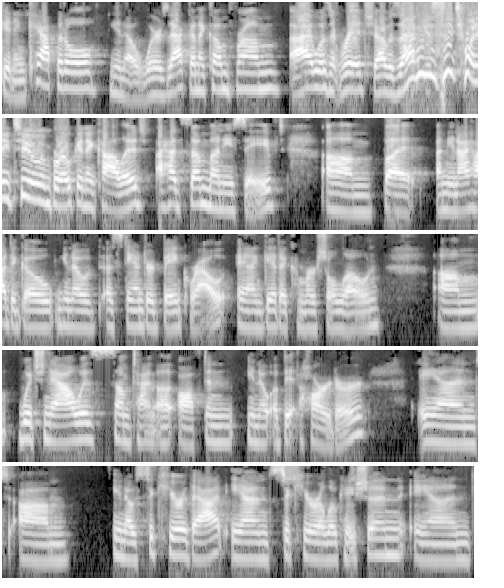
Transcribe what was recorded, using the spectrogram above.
getting capital. You know, where's that going to come from? I wasn't rich. I was obviously 22 and broken in college. I had some money saved. Um, but I mean, I had to go, you know, a standard bank route and get a commercial loan, um, which now is sometimes uh, often, you know, a bit harder. And, um, you know, secure that and secure a location and,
